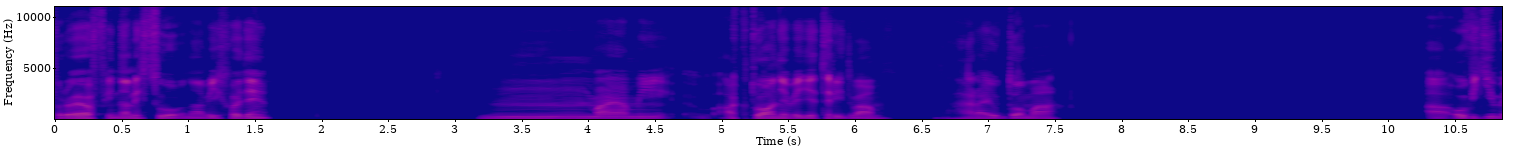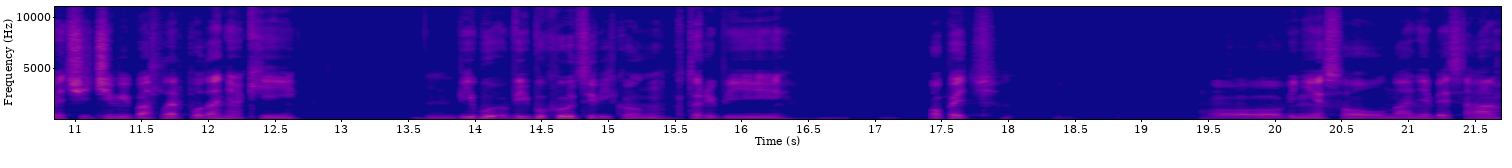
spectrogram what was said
prvého finalistu na východe. Mm, Miami aktuálne vedie 3-2, hrajú doma a uvidíme, či Jimmy Butler podá nejaký mm, výbu- vybuchujúci výkon, ktorý by opäť ho vyniesol na nebesa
